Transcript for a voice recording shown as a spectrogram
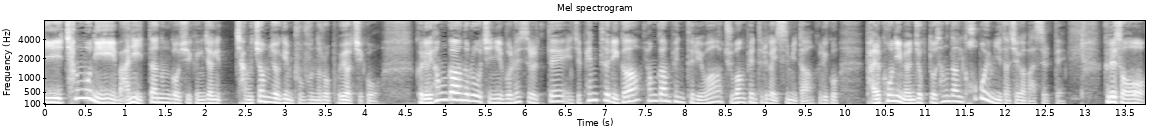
이 창문이 많이 있다는 것이 굉장히 장점적인 부분으로 보여지고 그리고 현관으로 진입을 했을 때 이제 팬트리가 현관 팬트리와 주방 팬트리가 있습니다. 그리고 발코니 면적도 상당히 커 보입니다. 제가 봤을 때. 그래서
